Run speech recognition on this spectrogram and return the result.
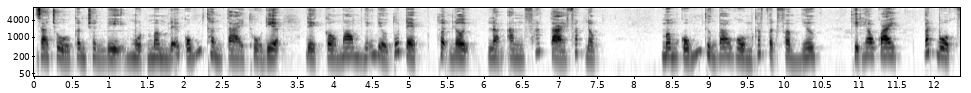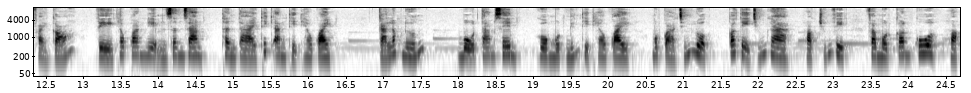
gia chủ cần chuẩn bị một mâm lễ cúng thần tài thổ địa để cầu mong những điều tốt đẹp, thuận lợi, làm ăn phát tài phát lộc. Mâm cúng thường bao gồm các vật phẩm như thịt heo quay, bắt buộc phải có vì theo quan niệm dân gian, thần tài thích ăn thịt heo quay. Cá lóc nướng, bộ tam sen gồm một miếng thịt heo quay, một quả trứng luộc, có thể trứng gà hoặc trứng vịt và một con cua hoặc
